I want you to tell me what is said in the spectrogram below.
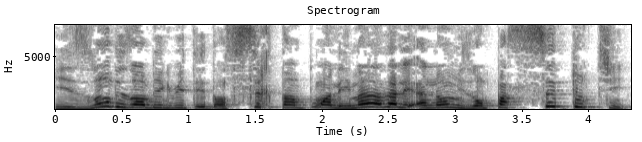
ils ont des ambiguïtés dans certains points. Les hommes, ils n'ont pas cet outil.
